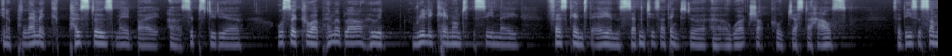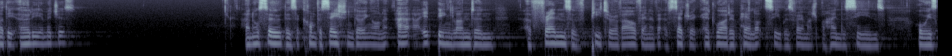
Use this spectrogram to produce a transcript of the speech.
you know, polemic posters made by uh, Superstudio. Also, Coop Himmelblau, who had really came onto the scene. They first came to the A in the 70s, I think, to do a, a workshop called Just a House. So these are some of the early images. And also, there's a conversation going on, uh, it being London, of friends of Peter, of Alvin, of, of Cedric. Eduardo Paolozzi was very much behind the scenes, always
